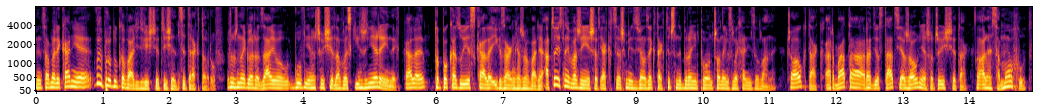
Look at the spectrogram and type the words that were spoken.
Więc Amerykanie wyprodukowali 200 tysięcy traktorów. Różnego rodzaju, głównie oczywiście dla wojsk inżynieryjnych, ale to pokazuje skalę ich zaangażowania. A co jest najważniejsze, jak chcesz mieć związek taktyczny broni połączonych zmechanizowany? Czołg, tak. Armata, radiostacja, żołnierz, oczywiście tak. No ale samochód.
